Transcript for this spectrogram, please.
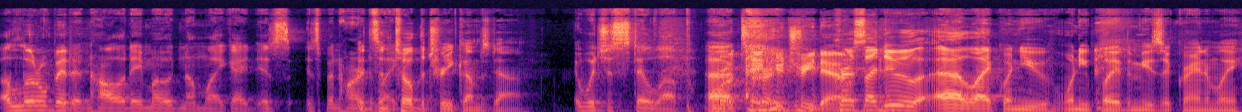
a little bit in holiday mode, and I'm like I, it's it's been hard. It's to, like, until the tree comes down. Which is still up. Bro, take your tree down. Chris, I do uh, like when you when you play the music randomly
